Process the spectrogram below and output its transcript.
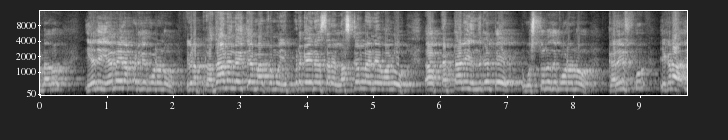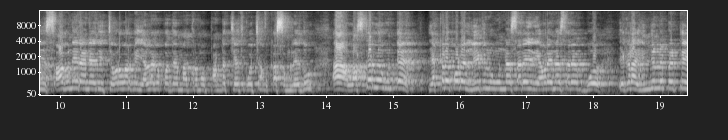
ఉన్నారు. ఏది ఏమైనప్పటికీ కూడాను ఇక్కడ ప్రధానంగా అయితే మాత్రము ఎప్పటికైనా సరే లస్కర్లు అనేవాళ్ళు పెట్టాలి. ఎందుకంటే వస్తున్నది కూడాను ఖరీఫ్. ఇక్కడ ఈ సాగునీరు అనేది చివరి వరకు వెళ్ళకపోతే మాత్రము పంట చేతికి వచ్చే అవకాశం లేదు. ఆ లస్కర్లు ఉంటే ఎక్కడ కూడా లీకులు ఉన్నా సరే ఎవరైనా సరే బో- ఇక్కడ ఇంజిన్లు పెట్టి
